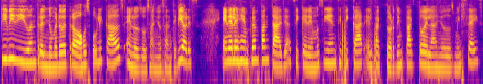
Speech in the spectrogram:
dividido entre el número de trabajos publicados en los dos años anteriores. En el ejemplo en pantalla, si queremos identificar el factor de impacto del año 2006,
